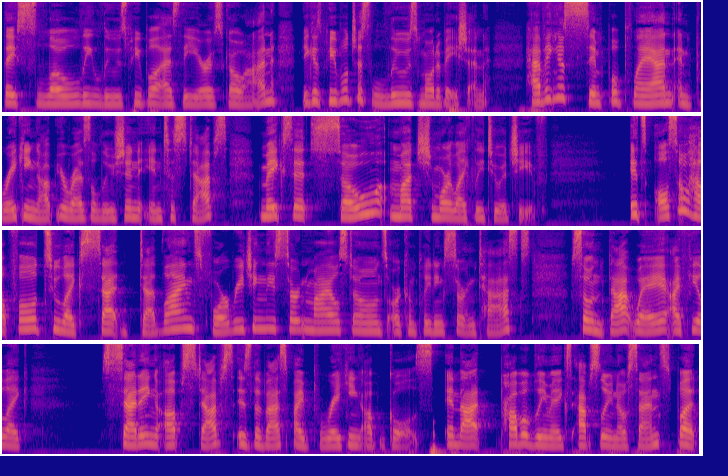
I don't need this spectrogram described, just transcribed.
they slowly lose people as the years go on because people just lose motivation. Having a simple plan and breaking up your resolution into steps makes it so much more likely to achieve. It's also helpful to like set deadlines for reaching these certain milestones or completing certain tasks so in that way, I feel like setting up steps is the best by breaking up goals. And that probably makes absolutely no sense, but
